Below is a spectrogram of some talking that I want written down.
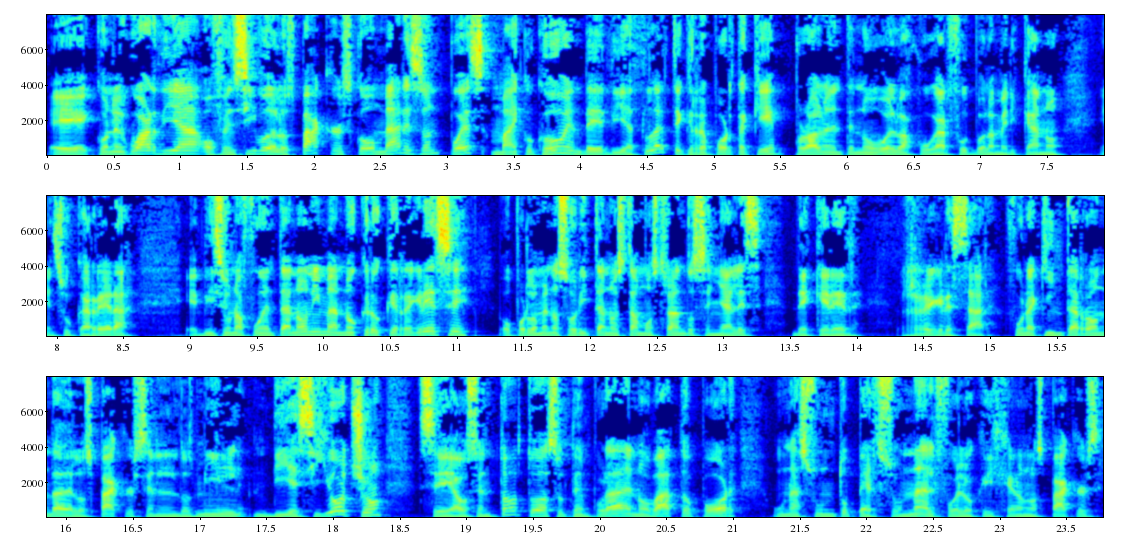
Eh, con el guardia ofensivo de los Packers, Cole Madison, pues Michael Cohen de The Athletic reporta que probablemente no vuelva a jugar fútbol americano en su carrera. Eh, dice una fuente anónima, no creo que regrese, o por lo menos ahorita no está mostrando señales de querer regresar. Fue una quinta ronda de los Packers en el 2018. Se ausentó toda su temporada de novato por un asunto personal, fue lo que dijeron los Packers,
